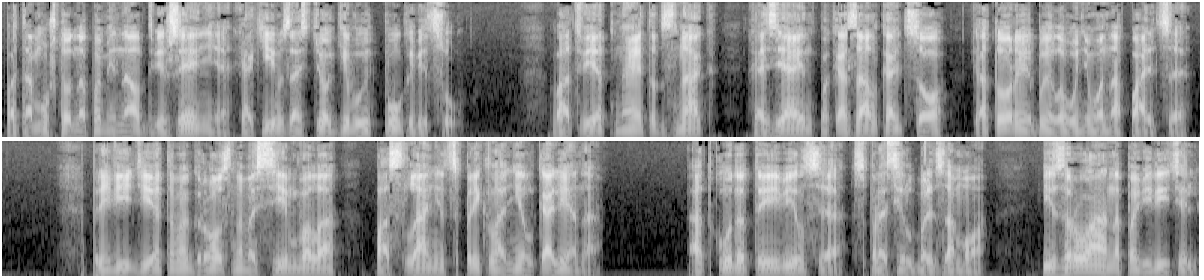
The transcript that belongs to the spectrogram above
потому что напоминал движение, каким застегивают пуговицу. В ответ на этот знак хозяин показал кольцо, которое было у него на пальце. При виде этого грозного символа посланец преклонил колено. «Откуда ты явился?» — спросил Бальзамо. «Из Руана, повелитель».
